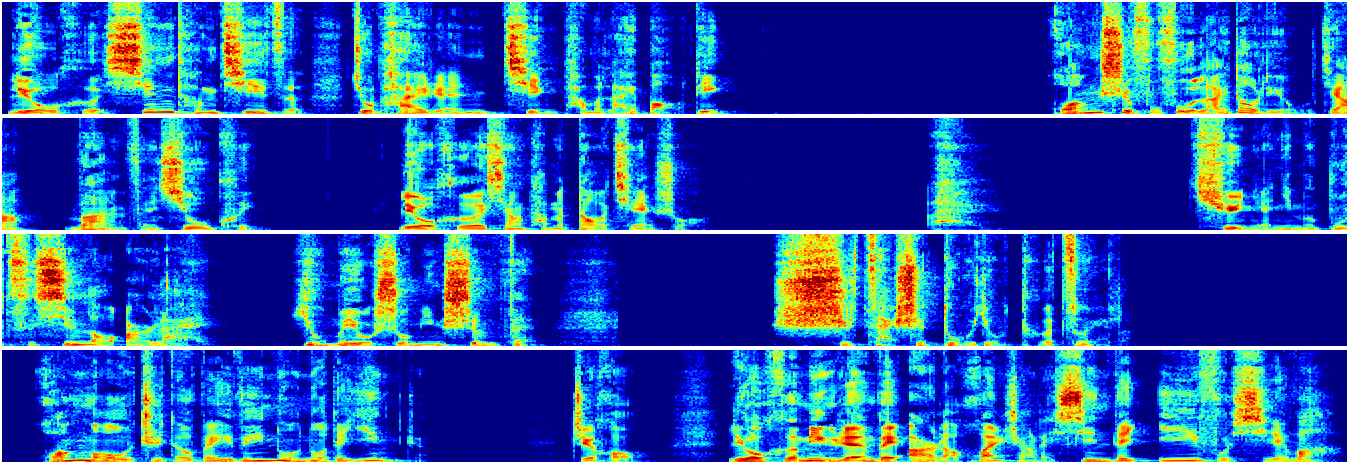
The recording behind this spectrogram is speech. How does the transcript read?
柳河心疼妻子，就派人请他们来保定。黄氏夫妇来到柳家，万分羞愧。柳河向他们道歉说：“哎，去年你们不辞辛劳而来，又没有说明身份，实在是多有得罪了。”黄某只得唯唯诺诺的应着。之后，柳河命人为二老换上了新的衣服鞋袜，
